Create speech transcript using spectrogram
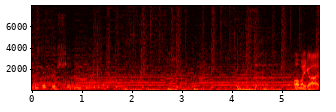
You can't grip for shit on the. Oh my god.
